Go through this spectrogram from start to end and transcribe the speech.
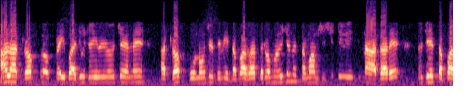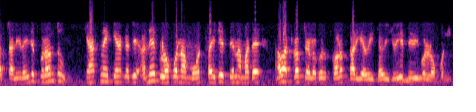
હાલ આ ટ્રક કઈ બાજુ જઈ રહ્યો છે અને આ ટ્રક કોનો છે તેની તપાસ હાથ ધરવામાં આવી છે અને તમામ સીસીટીવીના આધારે જે તપાસ ચાલી રહી છે. પરંતુ ક્યાંક ને ક્યાંક જે અનેક લોકોના મોત થાય છે તેના માટે આવા ટ્રક ચાલકો કડક કાર્યવાહી થવી જોઈએ તેવી પણ લોકોની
